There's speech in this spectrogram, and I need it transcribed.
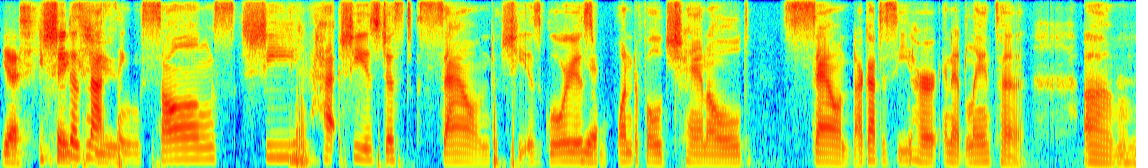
yeah, she, she does not you. sing songs. She mm-hmm. ha- she is just sound. She is glorious, yeah. wonderful, channeled sound. I got to see her in Atlanta. Um, mm-hmm.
